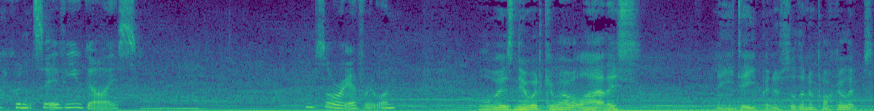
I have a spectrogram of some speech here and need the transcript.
I couldn't save you guys. I'm sorry, everyone. Always knew it'd go out like this. Knee deep in a southern apocalypse.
